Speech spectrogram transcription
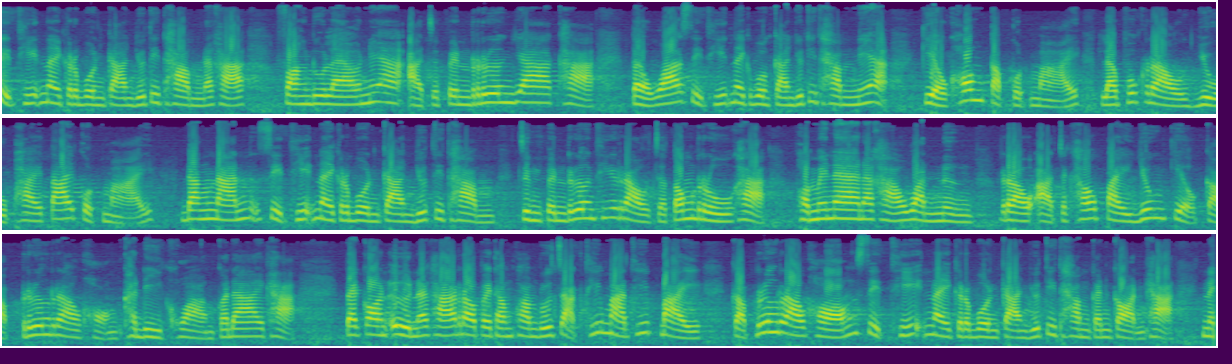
สิทธิในกระบวนการยุติธรรมนะคะ ฟังดูแล้วเนี่ยอาจจะเป็นเรื่องยากค่ะ แต่ว่าสิทธิในกระบวนการยุติธรรมเนี่ยเกี่ยวข้องกับกฎหมาย และพวกเราอยู่ภายใต้กฎหมาย ดังนั้นสิทธิในกระบวนการยุติธรรม จึงเป็นเรื่องที่เราจะต้องรู้ค่ะ เพราะไม่แน่นะคะ วันหนึ่งเราอาจจะเข้าไปยุ่งเกี่ยวกับเรื่องราวของคดีความก็ได้ค่ะ แต่ก่อนอื่นนะคะ เราไปทำความรู้จักที่มาที่ไปกับเรื่องราวของสิทธิในกระบวนการยุติธรรมกันก่อนค่ะ ใน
